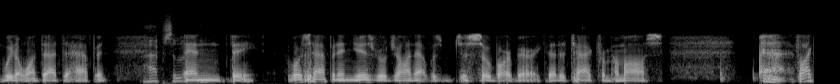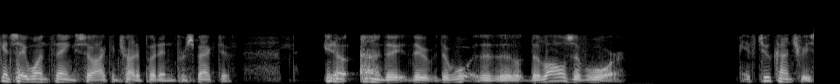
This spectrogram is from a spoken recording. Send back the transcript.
We don't want that to happen. Absolutely. And the what's happened in Israel, John, that was just so barbaric. That attack from Hamas. if I can say one thing, so I can try to put it in perspective, you know, the the the the, the, the laws of war. If two countries,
